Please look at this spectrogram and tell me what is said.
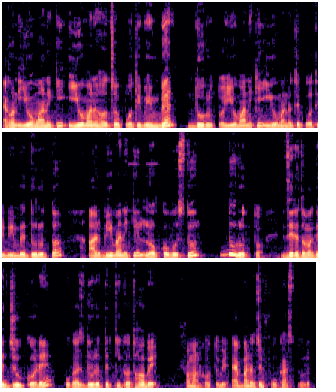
এখন ইউ মানে কি? ইউ মানে হচ্ছে প্রতিবিম্বের দূরত্ব। ইউ মানে কি? ইউ মানে হচ্ছে প্রতিবিম্বের দূরত্ব। আর বি মানে কি? লক্ষ্যবস্তুর দূরত্ব। যেটা তোমাকে যোগ করে ফোকাস দূরত্বের কী কথা হবে? সমান করতে হবে। এফ মানে হচ্ছে ফোকাস দূরত্ব।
